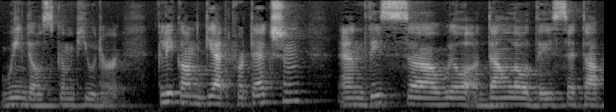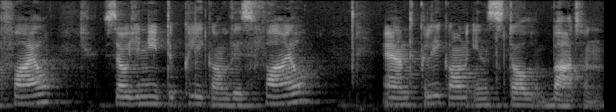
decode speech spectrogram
Windows computer. Click on Get Protection and this uh, will download the setup file. So you need to click on this file and click on Install button.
